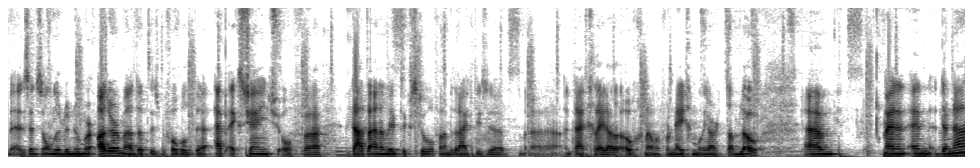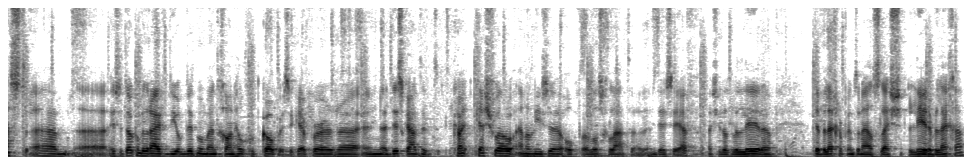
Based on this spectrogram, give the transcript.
zetten ze onder de noemer other. Maar dat is bijvoorbeeld de App Exchange of Data Analytics tool van een bedrijf die ze een tijd geleden hadden overgenomen voor 9 miljard Tableau. Um, en, en daarnaast uh, is het ook een bedrijf die op dit moment gewoon heel goedkoop is. Ik heb er uh, een discounted cashflow analyse op losgelaten, een DCF. Als je dat wil leren, debelegger.nl slash leren beleggen.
